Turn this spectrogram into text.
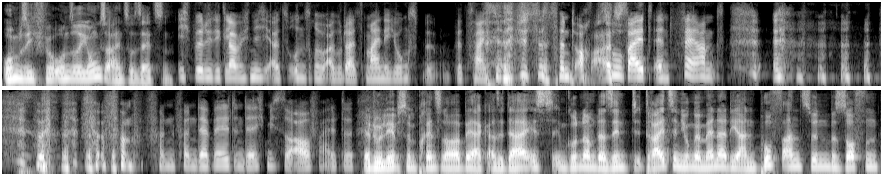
Um sich für unsere Jungs einzusetzen. Ich würde die, glaube ich, nicht als unsere, also als meine Jungs be bezeichnen. Das ist dann doch zu weit entfernt von, von, von der Welt, in der ich mich so aufhalte. Ja, du lebst im Prenzlauer Berg. Also da ist im Grunde genommen, da sind 13 junge Männer, die einen Puff anzünden, besoffen.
